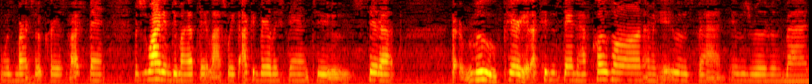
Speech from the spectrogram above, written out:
was burnt to a crisp. I spent, which is why I didn't do my update last week. I could barely stand to sit up, or move. Period. I couldn't stand to have clothes on. I mean, it was bad. It was really, really bad.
